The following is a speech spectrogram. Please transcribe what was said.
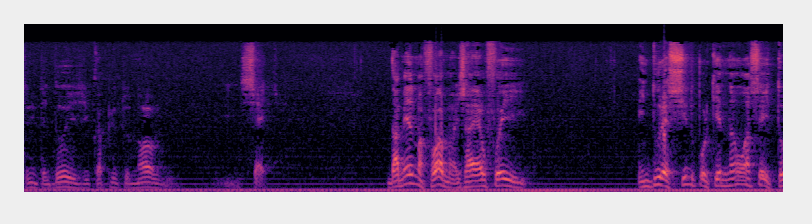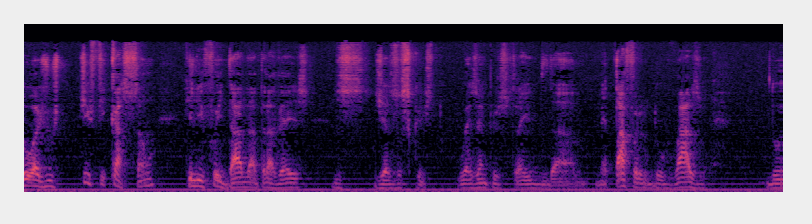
32 e o capítulo 9 e 7. Da mesma forma, Israel foi endurecido porque não aceitou a justificação que lhe foi dada através de Jesus Cristo. O exemplo extraído da metáfora do vaso do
